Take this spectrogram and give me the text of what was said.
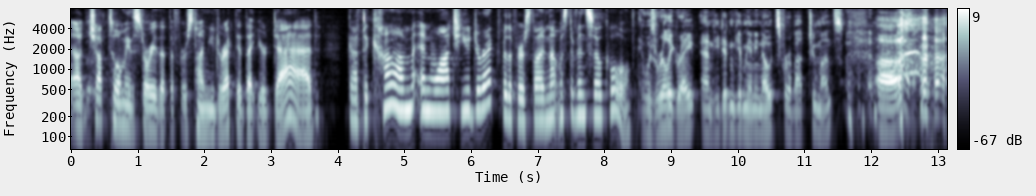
uh, Chuck told me the story that the first time you directed, that your dad got to come and watch you direct for the first time. That must have been so cool. It was really great, and he didn't give me any notes for about two months. Uh,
